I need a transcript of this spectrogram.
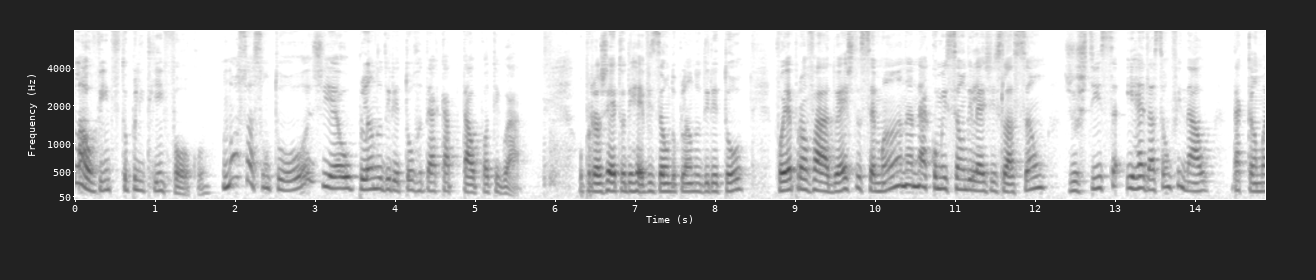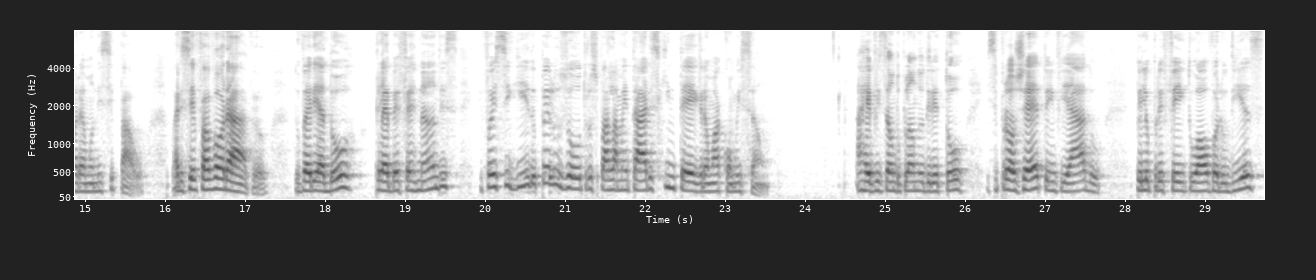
Olá, ouvintes do Política em Foco. O nosso assunto hoje é o Plano Diretor da Capital Potiguar. O projeto de revisão do Plano Diretor foi aprovado esta semana na Comissão de Legislação, Justiça e Redação Final da Câmara Municipal. Parecer favorável do vereador Kleber Fernandes e foi seguido pelos outros parlamentares que integram a comissão. A revisão do Plano Diretor, esse projeto enviado pelo prefeito Álvaro Dias,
